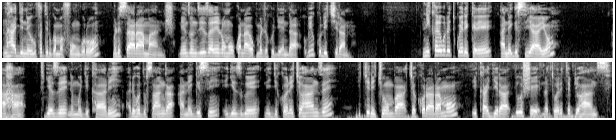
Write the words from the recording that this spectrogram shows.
n'ahagenewe gufatirwa amafunguro muri saramanje ni inzu nziza rero nk'uko nawe ukomeje kugenda ubikurikirana. Ni karibu twerekere anegisi yayo. Aha tugeze ni mu gikari ariho dusanga anegisi igizwe n'igikoni cyo hanze. Ikiri icyumba cyo kuraramo ikagira dushe na tuwarete byo hanze.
